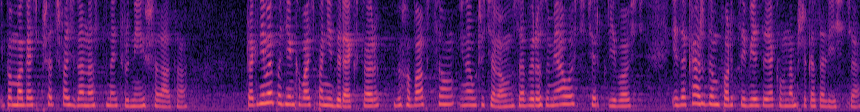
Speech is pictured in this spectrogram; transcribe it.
i pomagać przetrwać dla nas te najtrudniejsze lata. Pragniemy podziękować Pani Dyrektor, wychowawcom i nauczycielom za wyrozumiałość, cierpliwość i za każdą porcję wiedzy, jaką nam przekazaliście.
